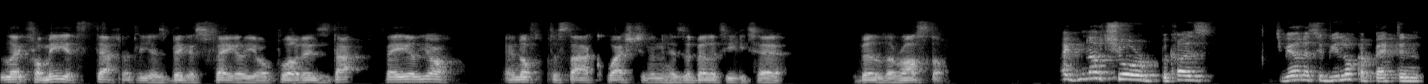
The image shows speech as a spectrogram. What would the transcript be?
like for me, it's definitely his biggest failure. But is that failure enough to start questioning his ability to build a roster? I'm not sure because, to be honest, if you look at Becton,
